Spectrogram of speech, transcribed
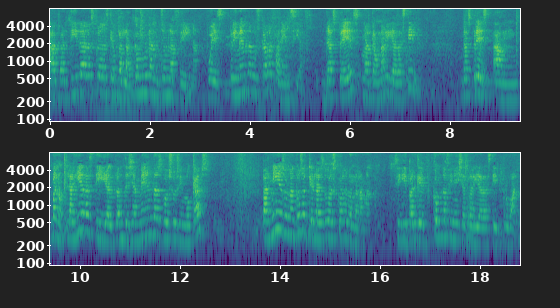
a partir de les coses que hem parlat, com organitzem la feina? pues, primer hem de buscar referències, després marcar una guia d'estil. Després, um, bueno, la guia d'estil i el plantejament d'esbossos i mockups, per mi és una cosa que les dues coses van de la mà. O sigui, perquè com defineixes la guia d'estil? Provant.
